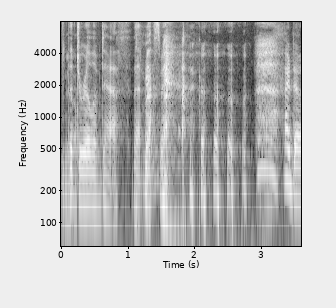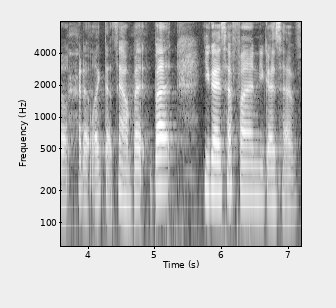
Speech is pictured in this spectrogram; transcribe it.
the drill of death. That makes me. I don't. I don't like that sound. But but you guys have fun. You guys have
